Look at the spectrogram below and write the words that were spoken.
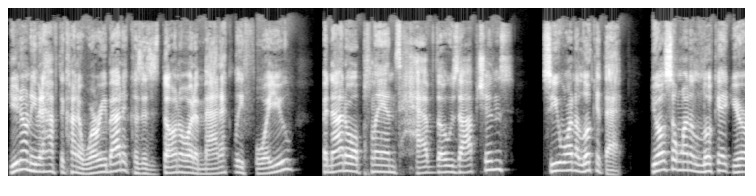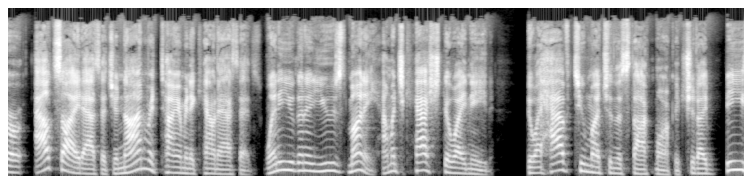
you don't even have to kind of worry about it because it's done automatically for you. But not all plans have those options. So you want to look at that. You also want to look at your outside assets, your non retirement account assets. When are you going to use money? How much cash do I need? Do I have too much in the stock market? Should I be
